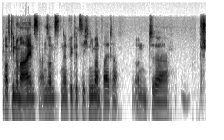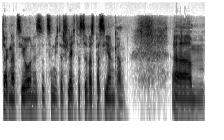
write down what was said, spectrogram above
auf die Nummer eins. Ansonsten entwickelt sich niemand weiter. Und äh, Stagnation ist so ziemlich das Schlechteste, was passieren kann. Ähm,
